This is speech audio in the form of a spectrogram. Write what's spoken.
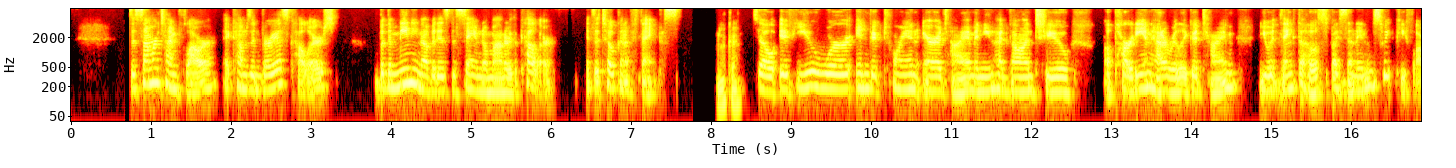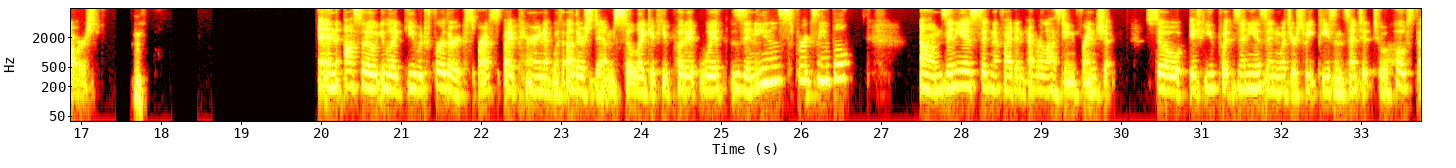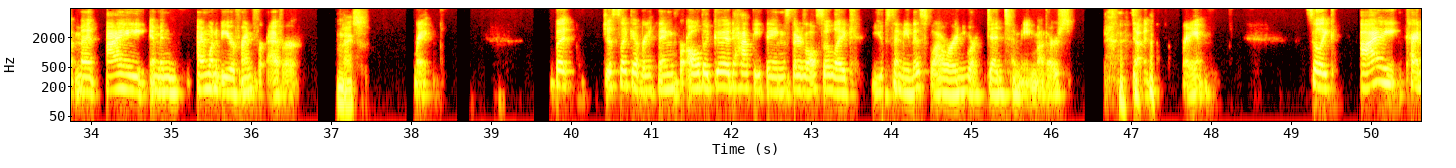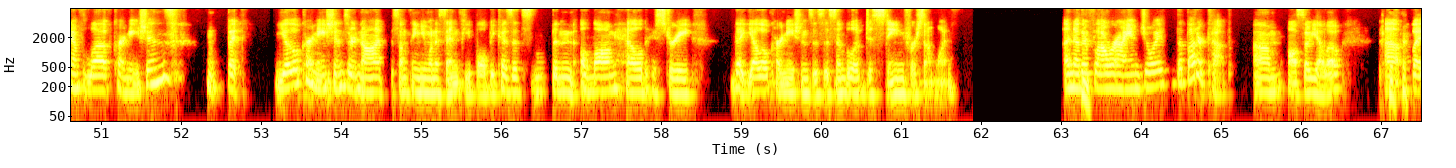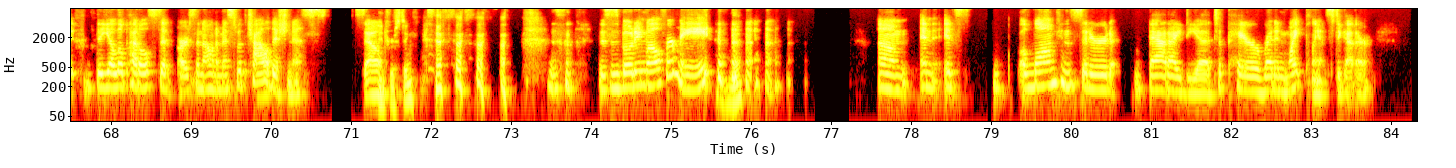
It's a summertime flower. It comes in various colors, but the meaning of it is the same no matter the color. It's a token of thanks. Okay. So if you were in Victorian era time and you had gone to a party and had a really good time, you would thank the host by sending them sweet pea flowers. Hmm. And also, like you would further express by pairing it with other stems. So, like if you put it with zinnias, for example, um, zinnias signified an everlasting friendship. So, if you put zinnias in with your sweet peas and sent it to a host, that meant I am in, I want to be your friend forever. Nice. Right. But just like everything, for all the good, happy things, there's also like, you send me this flower and you are dead to me, mothers. Done. right. So, like, I kind of love carnations, but yellow carnations are not something you want to send people because it's been a long held history that yellow carnations is a symbol of disdain for someone. Another Hmm. flower I enjoy, the buttercup, um, also yellow. Uh, but the yellow petals are synonymous with childishness. So Interesting. this, is boding well for me. Yeah. Um, and it's a long considered bad idea to pair red and white plants together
